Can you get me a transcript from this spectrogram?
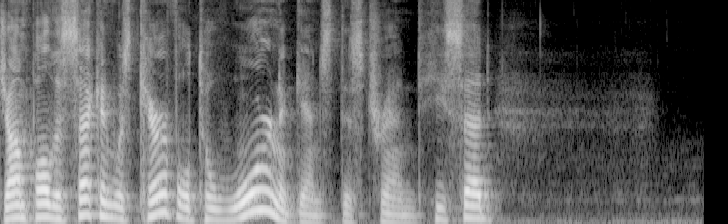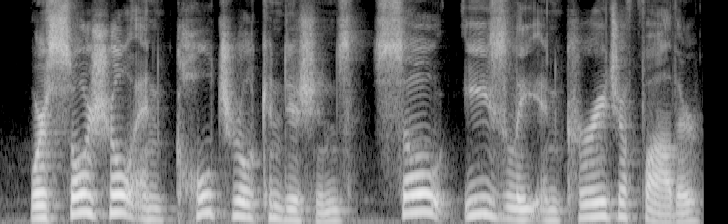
John Paul II was careful to warn against this trend. He said, where social and cultural conditions so easily encourage a father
